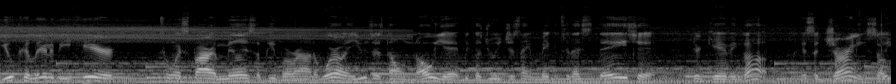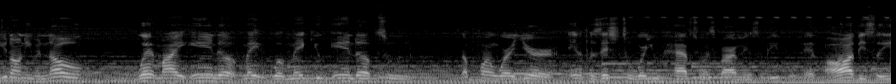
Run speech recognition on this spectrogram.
you could literally be here to inspire millions of people around the world and you just don't know yet because you just ain't making to that stage yet. You're giving up. It's a journey, so you don't even know what might end up make what make you end up to the point where you're in a position to where you have to inspire millions of people. And obviously,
